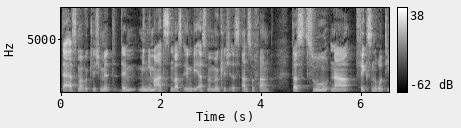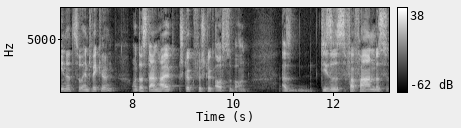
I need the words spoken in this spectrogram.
da erstmal wirklich mit dem Minimalsten, was irgendwie erstmal möglich ist, anzufangen, das zu einer fixen Routine zu entwickeln und das dann halt Stück für Stück auszubauen. Also dieses Verfahren, das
